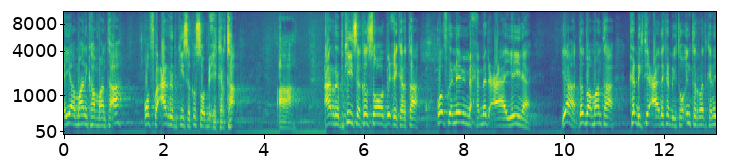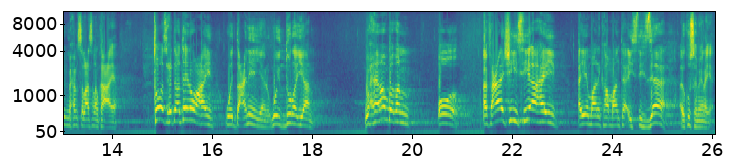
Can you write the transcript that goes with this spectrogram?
ayaa maalinkaa maanta ah qofka carabkiisa ka soo bixi karta carabkiisa ka soo bixi karta qofka nebi maxamed caayeyna ya dad baa maanta ka dhigtay caado ka dhigto internetka nebi maxamed sal slam ka caaya. Toos xitaa haddayna u caayin way dacniyayaan way durayaan. Waxyaaba badan oo afcaashiisii ahayd ayay maalinkaa maanta istihzaa ay ku samaynayaan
